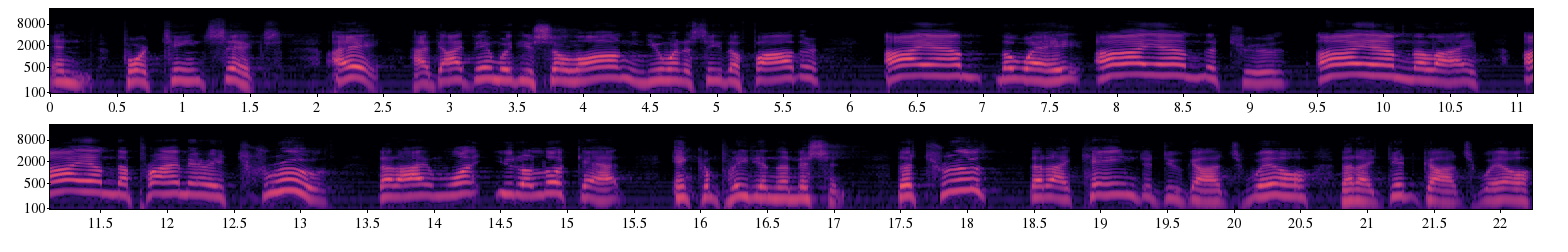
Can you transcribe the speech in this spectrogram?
in 14:6? Hey, have I been with you so long and you want to see the Father? I am the way, I am the truth, I am the life, I am the primary truth that I want you to look at in completing the mission. The truth that I came to do God's will, that I did God's will.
